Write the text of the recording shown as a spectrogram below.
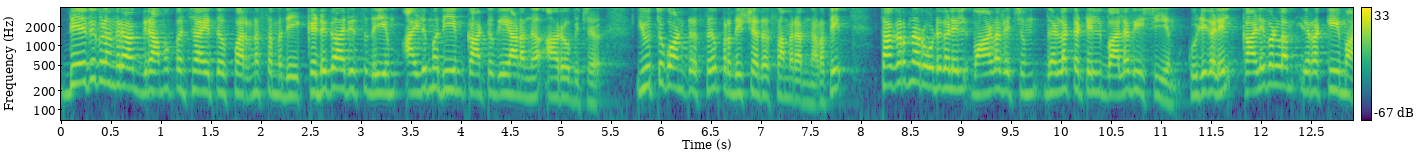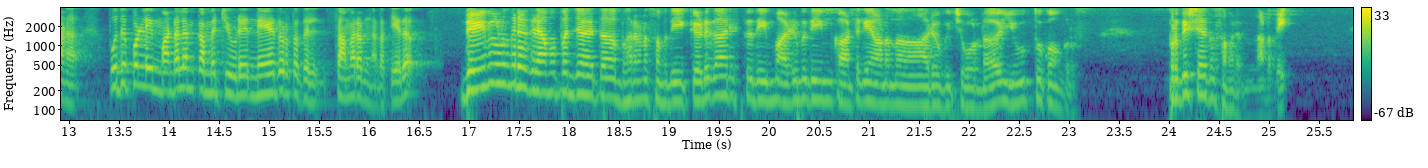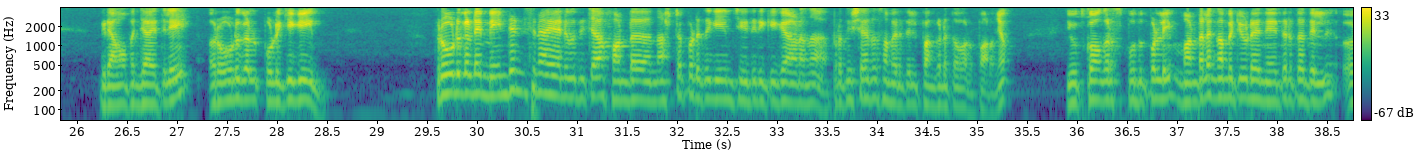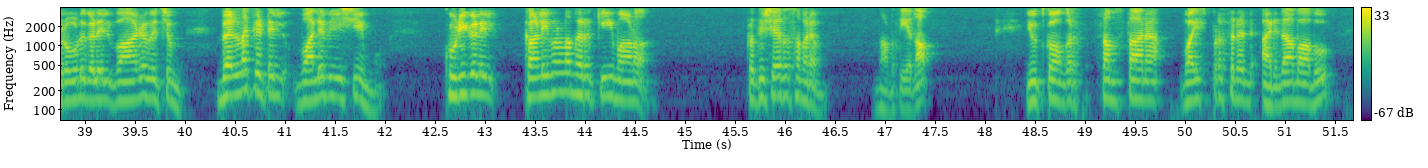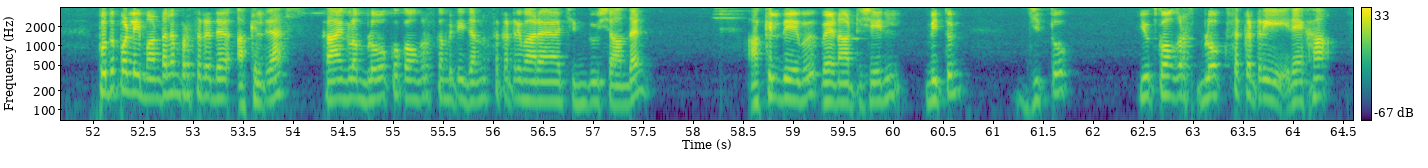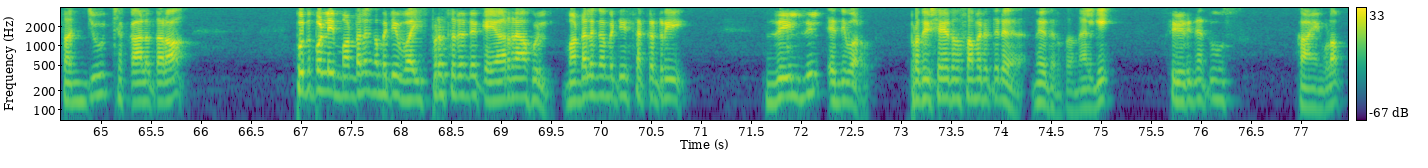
ദേവികുളങ്ങര ഗ്രാമപഞ്ചായത്ത് ഭരണസമിതി കെടുകാര്യസ്ഥതയും അഴിമതിയും കാട്ടുകയാണെന്ന് ആരോപിച്ച് യൂത്ത് കോൺഗ്രസ് പ്രതിഷേധ സമരം നടത്തി. തകർന്ന റോഡുകളിൽ വാഴവെച്ചും വെള്ളക്കെട്ടിൽ വലവീശിയും കുഴികളിൽ കളിവെള്ളം ഇറക്കിയുമാണ് പുതുപ്പള്ളി മണ്ഡലം കമ്മിറ്റിയുടെ നേതൃത്വത്തിൽ സമരം നടത്തിയത്. ദേവികുളങ്ങര ഗ്രാമപഞ്ചായത്ത് ഭരണസമിതി കെടുകാര്യസ്ഥതയും അഴിമതിയും കാട്ടുകയാണെന്ന് ആരോപിച്ചുകൊണ്ട് യൂത്ത് കോൺഗ്രസ് പ്രതിഷേധ സമരം നടത്തി. ഗ്രാമപഞ്ചായത്തിലെ റോഡുകൾ പൊളിക്കുകയും റോഡുകളുടെ മെയിന്റനൻസിനായി അനുവദിച്ച ഫണ്ട് നഷ്ടപ്പെടുത്തുകയും ചെയ്തിരിക്കുകയാണെന്ന് പ്രതിഷേധ സമരത്തിൽ പങ്കെടുത്തവർ പറഞ്ഞു. യൂത്ത് കോൺഗ്രസ് പുതുപ്പള്ളി മണ്ഡലം കമ്മിറ്റിയുടെ നേതൃത്വത്തിൽ റോഡുകളിൽ വാഴ വെച്ചും വെള്ളക്കെട്ടിൽ വലവീശിയും കുഴികളിൽ കളിവെള്ളമിറക്കിയുമാണ് പ്രതിഷേധ സമരം നടത്തിയത്. യൂത്ത് കോൺഗ്രസ് സംസ്ഥാന വൈസ് പ്രസിഡന്റ് അരിതാ ബാബു പുതുപ്പള്ളി മണ്ഡലം president Akhilraj Kayamkulam block Congress committee general സെക്രട്ടറിമാരായ Chinthu Santhan Akhil Dev Venattusseri Midhun Jithu youth Congress block secretary Rekha Sanju Chakkalathara Puthuppally മണ്ഡലം committee vice president K R Rahul മണ്ഡലം committee secretary സെയിൽസിൽ എന്നിവർ പ്രതിഷേധ സമരത്തിന് നേതൃത്വം നൽകി. C D net news Kayamkulam.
